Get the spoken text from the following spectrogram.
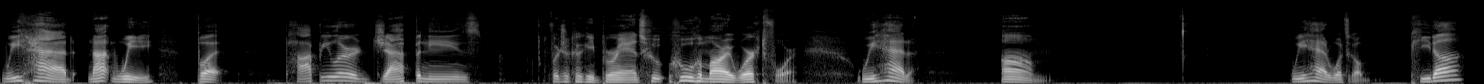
We had not we, but popular Japanese fortune cookie brands who who Hamari worked for. We had um we had what's it called PETA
